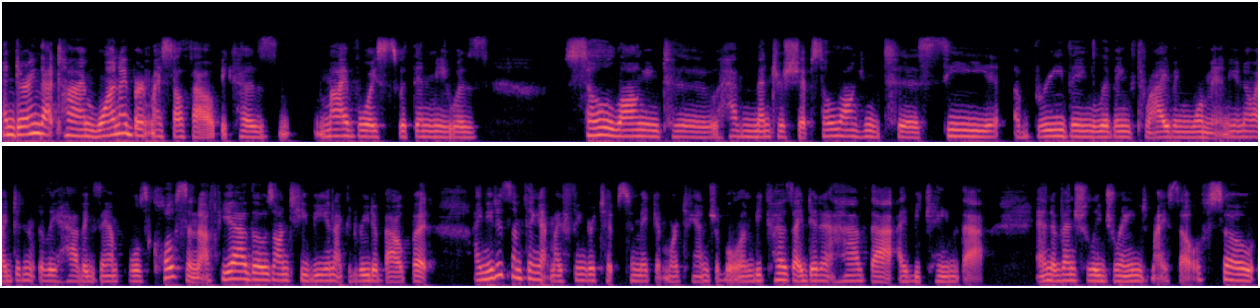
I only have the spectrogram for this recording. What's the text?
And during that time, one, I burnt myself out because my voice within me was so longing to have mentorship, so longing to see a breathing, living, thriving woman. You know, I didn't really have examples close enough. Yeah, those on TV and I could read about, but I needed something at my fingertips to make it more tangible. And because I didn't have that, I became that and eventually drained myself. So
